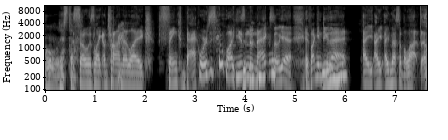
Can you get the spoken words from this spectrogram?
Oh, that's tough. So it's like I'm trying to like think backwards while using the Mac. So yeah, if I can do mm-hmm. that, I, I, I mess up a lot though.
